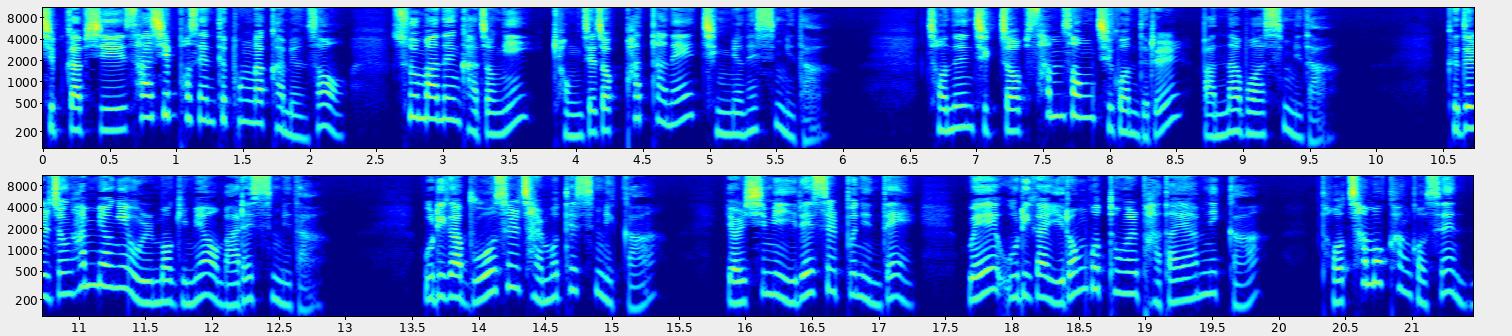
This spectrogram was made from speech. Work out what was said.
집값이 40% 폭락하면서 수많은 가정이 경제적 파탄에 직면했습니다. 저는 직접 삼성 직원들을 만나보았습니다. 그들 중 한 명이 울먹이며 말했습니다. 우리가 무엇을 잘못했습니까? 열심히 일했을 뿐인데 왜 우리가 이런 고통을 받아야 합니까? 더 참혹한 것은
